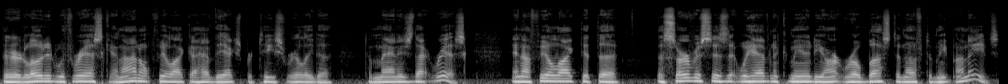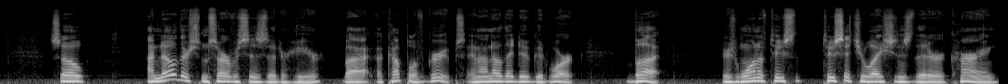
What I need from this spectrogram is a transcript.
that are loaded with risk, and I don't feel like I have the expertise really to to manage that risk. And I feel like that the the services that we have in the community aren't robust enough to meet my needs. So I know there's some services that are here by a couple of groups, and I know they do good work, but there's one of two two situations that are occurring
